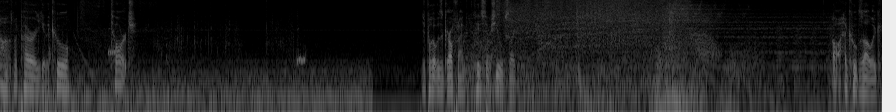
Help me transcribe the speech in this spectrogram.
Oh, that's my power, you get the cool torch. Just broke up with his girlfriend. Hate to see what she looks like. Oh, how cool does that look?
